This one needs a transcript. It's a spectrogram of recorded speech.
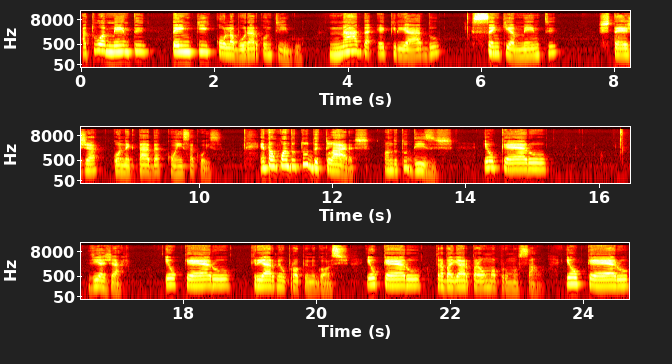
a tua mente tem que colaborar contigo. Nada é criado sem que a mente esteja conectada com essa coisa. Então, quando tu declaras, quando tu dizes, eu quero viajar, eu quero criar meu próprio negócio, eu quero trabalhar para uma promoção, eu quero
